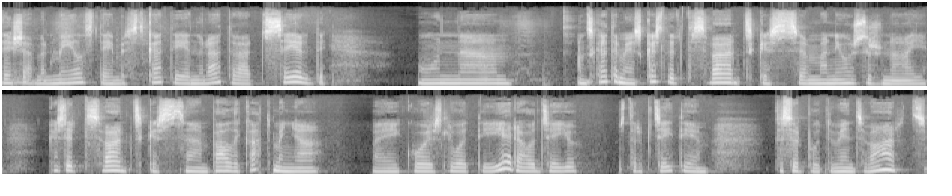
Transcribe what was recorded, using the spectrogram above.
tiešām ar mīlestības skatienu, ar atvērtu sirdi un, um, un skatāmies, kas ir tas vārds, kas mani uzrunāja, kas ir tas vārds, kas um, palika atmiņā vai ko es ļoti ieraudzīju starp citiem. Tas var būt viens vārds,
